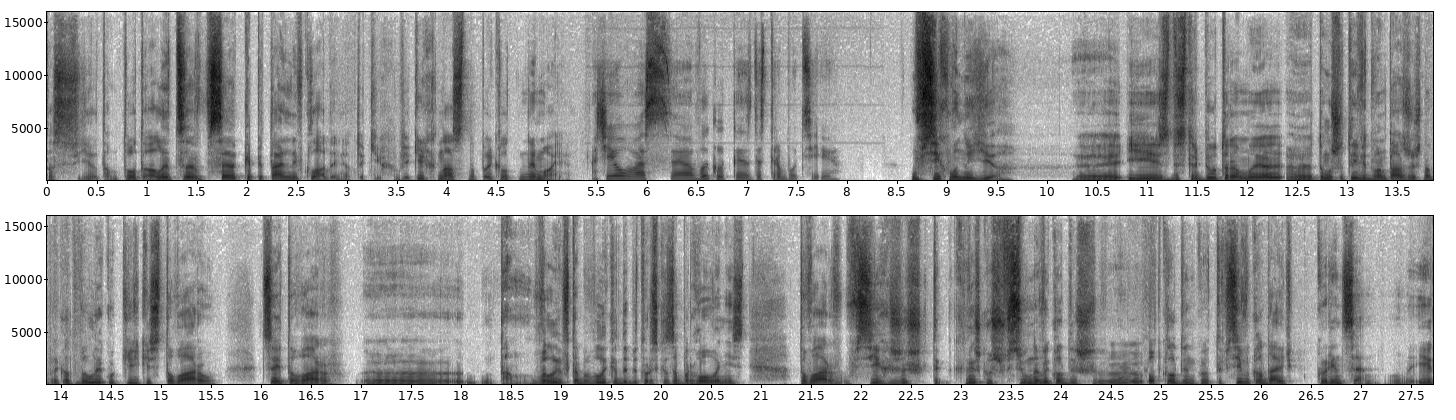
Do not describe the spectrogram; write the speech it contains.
нас є там то-то. Але це все капітальні вкладення таких, в яких нас, наприклад, немає. А чи є у вас е, виклики з дистрибуцією? У всіх вони є. Е, І з дистриб'юторами, е, тому що ти відвантажуєш, наприклад, велику кількість товару. Цей товар там в тебе велика дебіторська заборгованість. Товар всіх же ж ти книжку ж всю не викладеш е, обкладинкою, ти всі викладають корінцем. І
